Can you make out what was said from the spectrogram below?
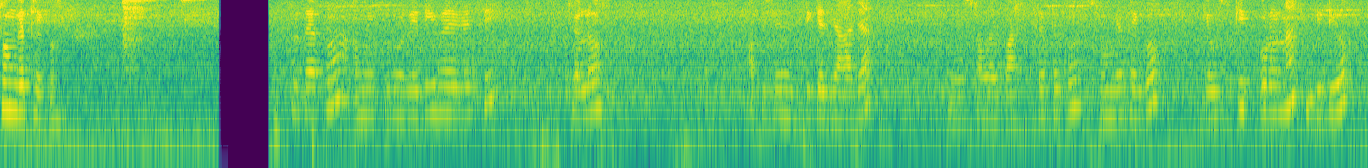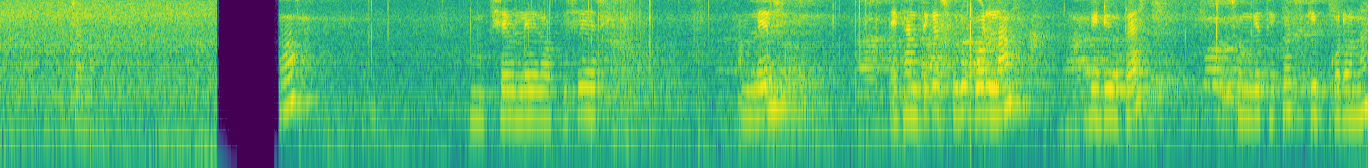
সঙ্গে থেকো। তো দেখো, আমি পুরো রেডি হয়ে গেছি। চলো অফিসের দিকে যাওয়া যাক। সবাই পাশে থেকো, সঙ্গে থেকো। কেউ স্কিপ করো না ভিডিও চলো। ছেলের অফিসের আমলেন এখান থেকে শুরু করলাম ভিডিওটা। সঙ্গে থেকো স্কিপ করো না।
